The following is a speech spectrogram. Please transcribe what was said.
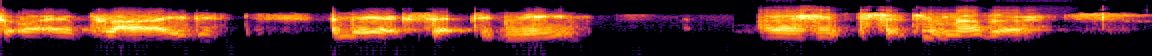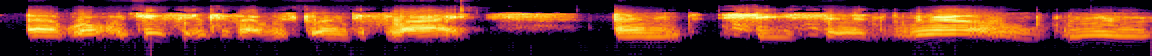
so I applied, and they accepted me. I said to mother, uh, what would you think if I was going to fly? And she said, well, mm,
